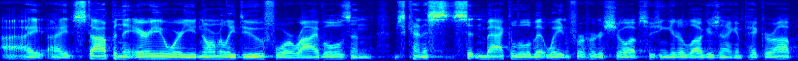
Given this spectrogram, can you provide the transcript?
I, I, stop in the area where you normally do for arrivals, and I'm just kind of sitting back a little bit, waiting for her to show up so she can get her luggage and I can pick her up.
